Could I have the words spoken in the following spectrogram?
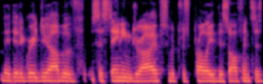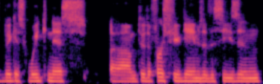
they did a great job of sustaining drives, which was probably this offense's biggest weakness um, through the first few games of the season.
